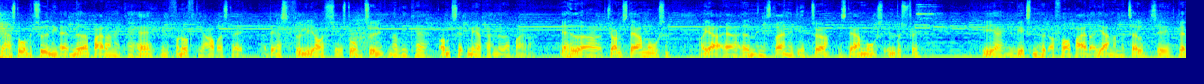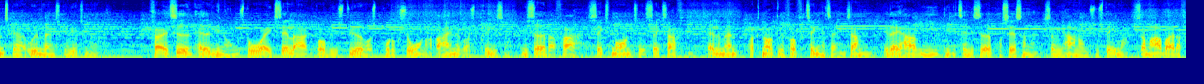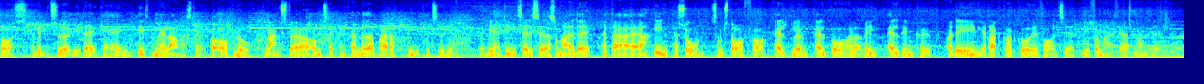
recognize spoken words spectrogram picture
Det har stor betydning, at medarbejderne kan have en fornuftig arbejdsdag, og det har selvfølgelig også øh, stor betydning, når vi kan omsætte mere per medarbejder. Jeg hedder John Stærmose, og jeg er administrerende direktør i Stærmose Industry. Vi er en virksomhed, der forarbejder jern og metal til danske og udenlandske virksomheder. Før i tiden havde vi nogle store Excel-ark, hvor vi styrede vores produktion og regnede vores priser. Vi sad der fra 6 morgen til 6 aften, alle mand, og knoklede for at få tingene til at hænge sammen. I dag har vi digitaliseret processerne, så vi har nogle systemer, som arbejder for os, og det betyder, at vi i dag kan have en helt normal arbejdsdag og opnå langt større omsætning per medarbejder, end vi kunne tidligere. Vi har digitaliseret så meget i dag, at der er en person, som står for alt løn, alt bogholderi, alt indkøb, og det er egentlig ret godt gået i forhold til, at vi er 75 mand i dag.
